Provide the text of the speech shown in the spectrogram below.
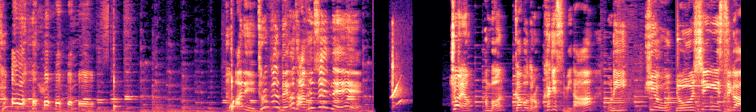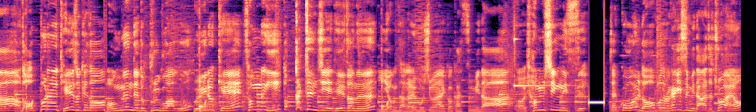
아니 트로피는 내가 다 회수했네. 좋아요. 한번 가보도록 하겠습니다. 우리 귀여운 요싱이스가 너프를 계속해서 먹는데도 불구하고 왜 이렇게 성능이 똑같은지에 대해서는 이 영상을 보시면 알 것 같습니다. 어, 혐식리스. 자골 넣어보도록 하겠습니다. 자 좋아요.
